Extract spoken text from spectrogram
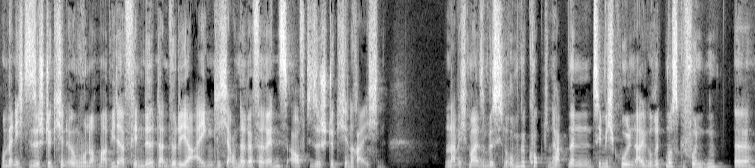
Und wenn ich diese Stückchen irgendwo nochmal wiederfinde, dann würde ja eigentlich auch eine Referenz auf diese Stückchen reichen. Dann habe ich mal so ein bisschen rumgeguckt und habe einen ziemlich coolen Algorithmus gefunden. Äh,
